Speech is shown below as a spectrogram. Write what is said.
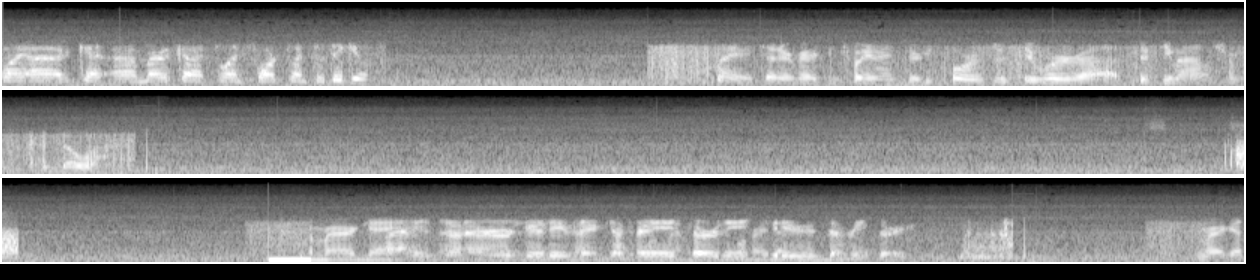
my, uh, Ca- America 1412, thank you. Miami Center, American 2934 is with you. We're uh, 50 miles from Canoa. American Miami Center, good evening, Cathay 3273. American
